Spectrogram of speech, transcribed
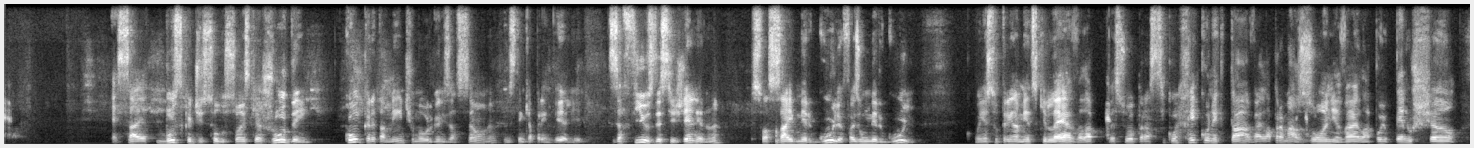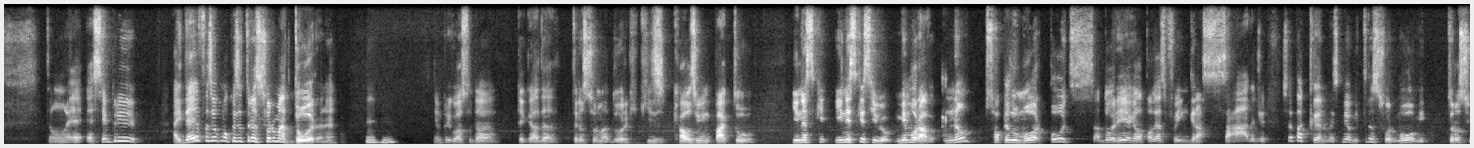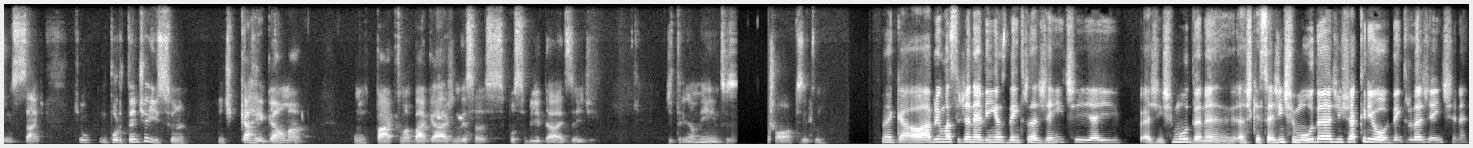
essa busca de soluções que ajudem concretamente uma organização, né? Eles têm que aprender ali desafios desse gênero, né? A pessoa sai, mergulha, faz um mergulho. Conheço treinamentos que leva lá a pessoa para se reconectar, vai lá para a Amazônia, vai lá, põe o pé no chão. Então, é, é sempre... A ideia é fazer alguma coisa transformadora, né? Uhum. Sempre gosto da pegada transformadora que cause um impacto inesque, inesquecível, memorável. Não só pelo humor, putz, adorei aquela palestra, foi engraçada. Isso é bacana, mas, meu, me transformou, me trouxe um insight. Que o importante é isso, né? A gente carregar uma, um impacto, uma bagagem dessas possibilidades aí de, de treinamentos, shops e tudo. Legal, abre umas janelinhas dentro da gente e aí a gente muda, né? Acho que se a gente muda, a gente já criou dentro da gente, né?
